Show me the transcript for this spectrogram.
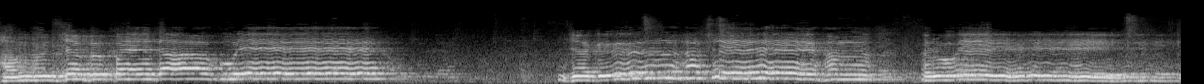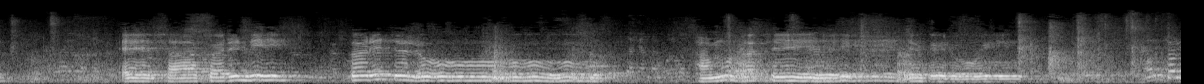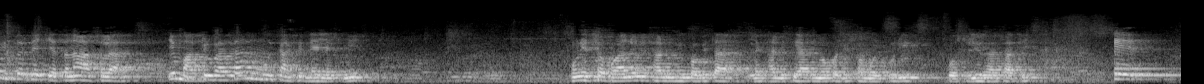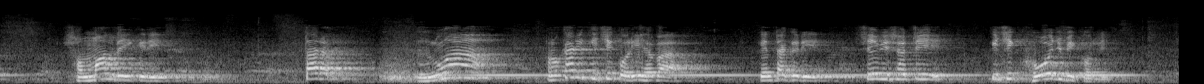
हम जब पैदा हुए, जग हंसे हम रोए। ऐसा करनी कर चलो, हम हंसे जग रोए। अंतर भीतर जे चेतना आसला ये मातृभाषा मुझे कांके नहीं लिखनी ଉଣେଇଶହ ବୟାନବେ ସାଲରୁ ବି କବିତା ଲେଖା ଲେଖି ଆରମ୍ଭ କଲି ସମ୍ବଲପୁରୀ କୋଶଲି ଭାଷାଥି ଏ ସମ୍ମାନ ଦେଇକିରି ତାର ନୂଆ ପ୍ରକାର କିଛି କରିହେବା କେନ୍ତା କରି ସେ ବିଷୟଟି କିଛି ଖୋଜ ବି କଲି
